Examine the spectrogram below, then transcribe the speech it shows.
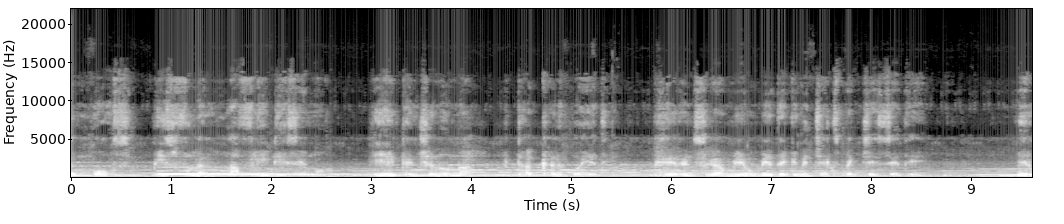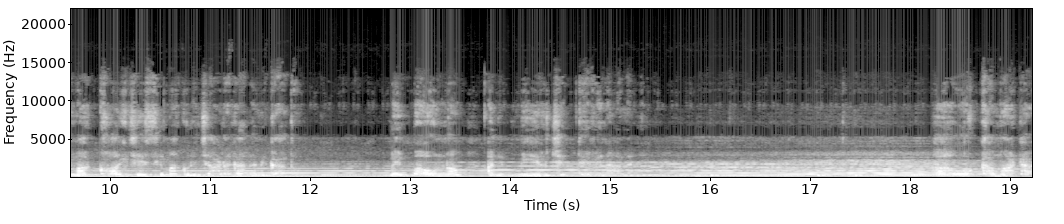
the most peaceful and lovely days ఏమో. ఏ టెన్షన్ ఉన్నా టక్కని పోయేది. పేరెంట్స్గా మేము మీ దగ్గర నుంచి ఎక్స్పెక్ట్ చేసేది మీరు మాకు కాల్ చేసి మా గురించి అడగాలని కాదు. మేము బాగున్నాం అని మీరు చెప్తే వినాలని. ఆ ఒక్క మాట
